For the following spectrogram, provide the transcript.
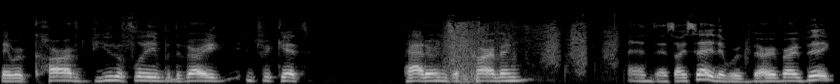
They were carved beautifully with the very intricate patterns of carving. And as I say, they were very, very big.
